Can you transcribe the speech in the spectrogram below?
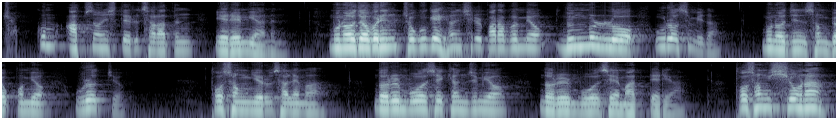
조금 앞선 시대를 살았던 예레미야는 무너져버린 조국의 현실을 바라보며 눈물로 울었습니다. 무너진 성벽 보며 울었죠. 도성 예루살렘아, 너를 무엇에 견주며 너를 무엇에 맞대랴. 도성 시온아,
